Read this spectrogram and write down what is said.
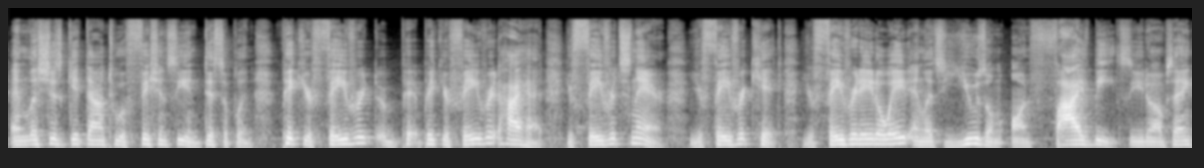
and let's just get down to efficiency and discipline. Pick your favorite pick your favorite hi-hat your favorite snare your favorite kick your favorite 808 and let's use them on five beats you know what i'm saying?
